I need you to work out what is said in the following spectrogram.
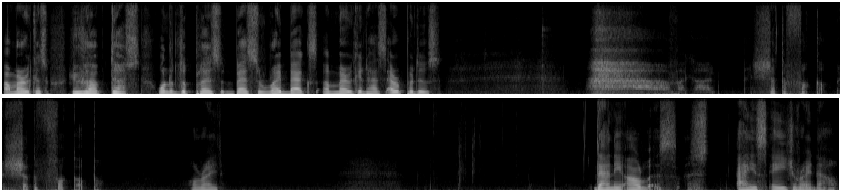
Americans, you have this one of the best, right backs American has ever produced. oh my god. Shut the fuck up. Shut the fuck up. Alright? Dani Alves, at his age right now,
